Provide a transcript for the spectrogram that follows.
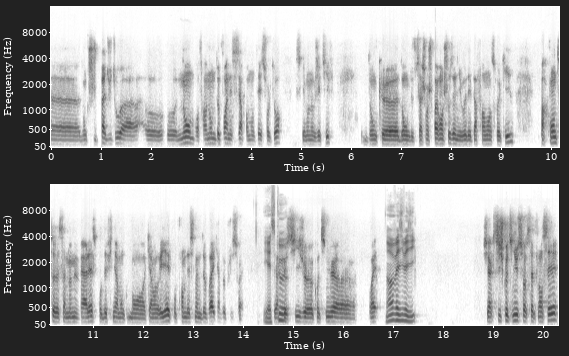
Euh, donc, je suis pas du tout à- au, au nombre, enfin au nombre de points nécessaires pour monter sur le tour, ce qui est mon objectif. Donc, euh, donc ça change pas grand-chose au niveau des performances requises. Par contre, euh, ça me met à l'aise pour définir mon, mon calendrier et pour prendre des semaines de break un peu plus. Ouais. Et est-ce que... que... si je continue, à, Non, vas-y, vas-y. si je continue sur cette lancée,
